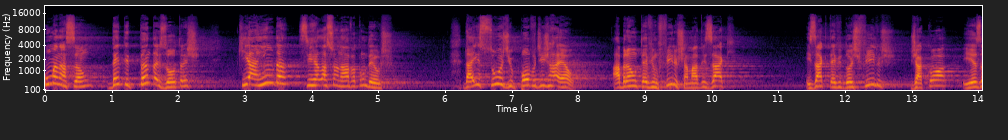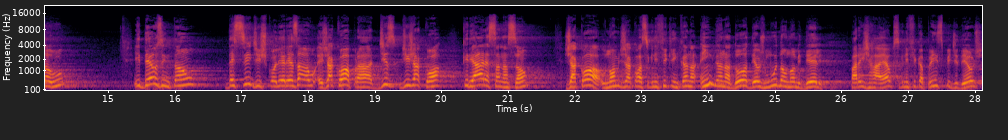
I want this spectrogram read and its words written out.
uma nação, dentre tantas outras, que ainda se relacionava com Deus. Daí surge o povo de Israel. Abraão teve um filho chamado Isaac. Isaac teve dois filhos, Jacó e Esaú. E Deus então decide escolher Esaú, Jacó para de Jacó criar essa nação. Jacó, o nome de Jacó significa enganador, Deus muda o nome dele para Israel, que significa príncipe de Deus.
